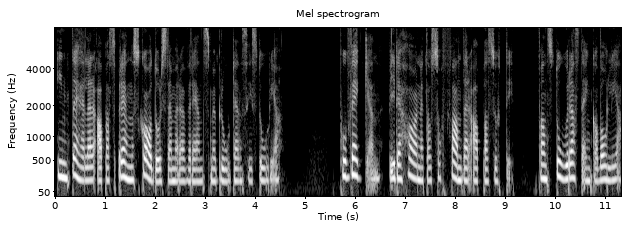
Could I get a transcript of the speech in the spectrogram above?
Inte heller Abbas brännskador stämmer överens med broderns historia. På väggen, vid det hörnet av soffan där Abbas suttit, fanns stora stänk av olja.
